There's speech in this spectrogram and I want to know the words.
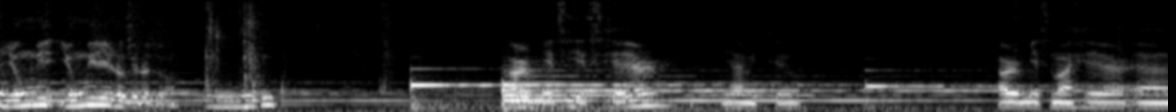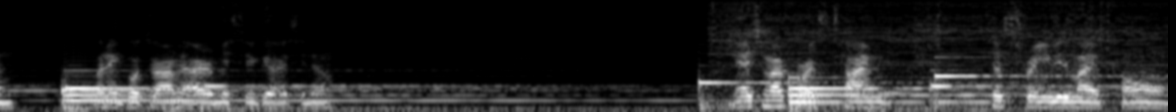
한 6mm, 6mm로 밀어줘. I'll miss his hair. Yeah, me too. I'll miss my hair, and when I go to army, I'll miss you guys. You know. Yeah, it's my first time to stream with my phone.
